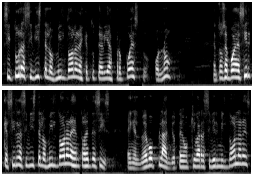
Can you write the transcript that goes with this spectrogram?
si tú recibiste los mil dólares que tú te habías propuesto o no. Entonces voy a decir que si recibiste los mil dólares, entonces decís, en el nuevo plan yo tengo que iba a recibir mil dólares.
